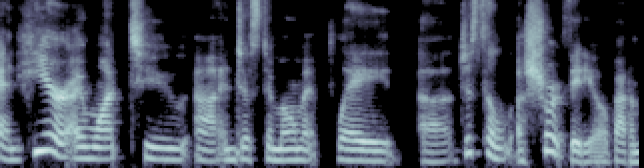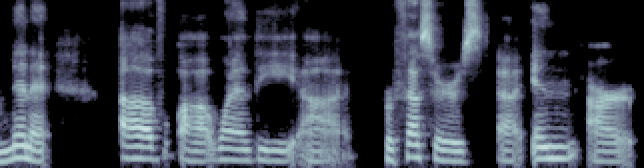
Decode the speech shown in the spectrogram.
And here I want to, uh, in just a moment, play uh, just a, a, short video, about a minute, of uh, one of the uh, professors uh, in our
